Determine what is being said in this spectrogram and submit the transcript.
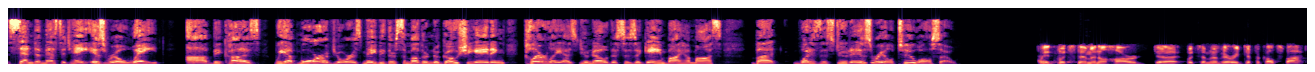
send a message? Hey, Israel, wait uh, because we have more of yours. Maybe there's some other negotiating. Clearly, as you know, this is a game by Hamas. But what does this do to Israel too? Also, it puts them in a hard, uh, puts them in a very difficult spot.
